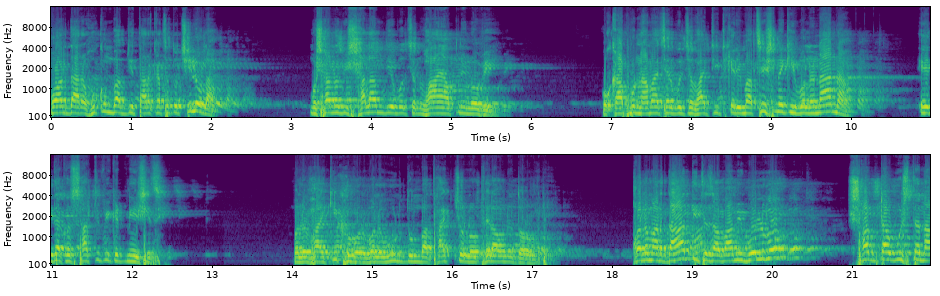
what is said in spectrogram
পর্দার হুকুম বাবজি তার কাছে তো ছিল না। মুসানবী সালাম দিয়ে বলছেন, ভাই, আপনি নবী। ও কাপড় নামাচ্ছে আর বলছে, ভাই, টিটকারি মারছিস নাকি? বলে, না না। এই দেখো সার্টিফিকেট নিয়ে এসেছি। বলে, ভাই, কি খবর? বলে উর্দুম্বা থাক, চলো ফেরাউনের দরবারে। আমার দাঁত দিতে যাব, আমি বলব, সবটা বুঝতে না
